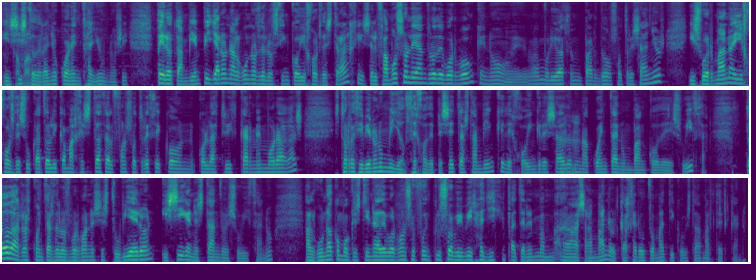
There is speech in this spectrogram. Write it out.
Insisto, del año 41, sí. Pero también pillaron algunos de los cinco hijos de Strangis. El famoso Leandro de Borbón, que no, eh, murió hace un par, dos o tres años, y su hermana, hijos de su católica majestad Alfonso XIII con, con la actriz Carmen Moragas. Estos recibieron un milloncejo de pesetas también que dejó ingresado en una cuenta en un banco de Suiza. Todas las cuentas de los Borbones estuvieron y siguen estando en Suiza, ¿no? Alguna como Cristina de Borbón se fue incluso a vivir allí para tener ma- a mano el cajero automático estaba más cercano.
